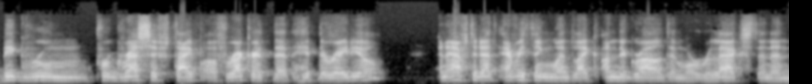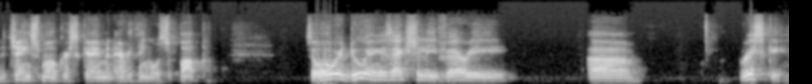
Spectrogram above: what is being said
big room progressive type of record that hit the radio. And after that, everything went like underground and more relaxed. And then the Chainsmokers came, and everything was pop. So what we're doing is actually very. Um, risky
